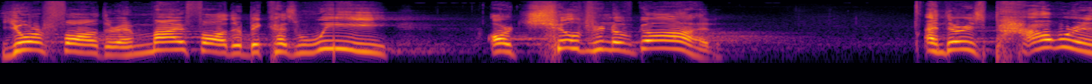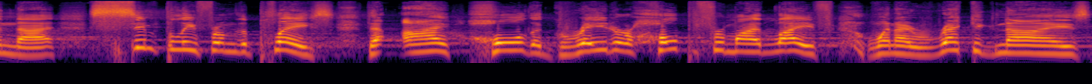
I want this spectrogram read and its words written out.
your Father and my Father, because we are children of God. And there is power in that simply from the place that I hold a greater hope for my life when I recognize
